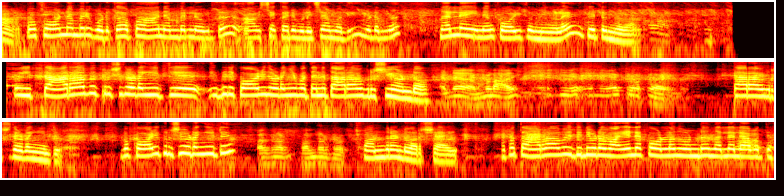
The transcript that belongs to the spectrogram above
ആ അപ്പോൾ ഫോൺ നമ്പർ കൊടുക്കുക അപ്പോൾ ആ നമ്പറിലോട്ട് ആവശ്യക്കാർ വിളിച്ചാൽ മതി. ഇവിടുന്ന് നല്ല ഇനം കോഴിക്കുഞ്ഞുങ്ങളെ കിട്ടുന്നതാണ്. അപ്പോൾ ഈ താറാവ് കൃഷി തുടങ്ങിയിട്ട് ഇതിന് കോഴി തുടങ്ങിയപ്പോൾ തന്നെ താറാവ് കൃഷിയുണ്ടോ? താറാവ് കൃഷി തുടങ്ങിയിട്ട്. അപ്പോൾ കോഴി കൃഷി തുടങ്ങിയിട്ട്? പന്ത്രണ്ട് വർഷമായി അപ്പോൾ താറാവ് ഇതിന്റെ ഇവിടെ വയലൊക്കെ ഉള്ളതുകൊണ്ട് നല്ല ലാഭത്തിൽ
